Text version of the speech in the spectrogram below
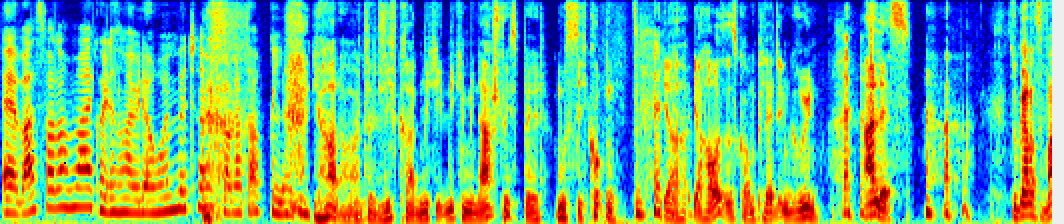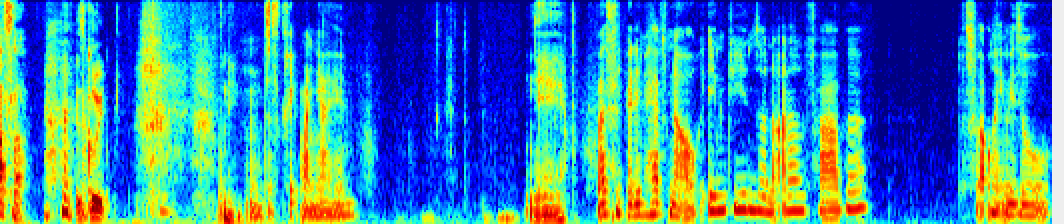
Äh, was war nochmal? Könnt ihr das nochmal wiederholen, bitte? Ich war ganz abgelenkt. ja, da lief gerade Nicki, Minaj durchs Bild. Musste ich gucken. Ja, ihr Haus ist komplett in grün. Alles. Sogar das Wasser ist grün. Nee. Das kriegt man ja hin. Nee. Weiß nicht, bei dem Hefner auch irgendwie in so einer anderen Farbe? Das war auch irgendwie so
